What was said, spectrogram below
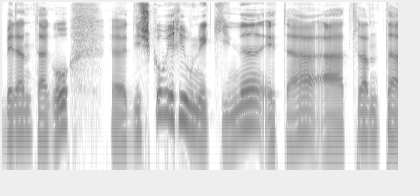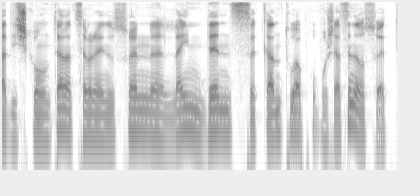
berantago uh, disko berriunekin eta Atlanta disko untan atzemanen duzuen line dance kantua proposatzen hau zuet.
